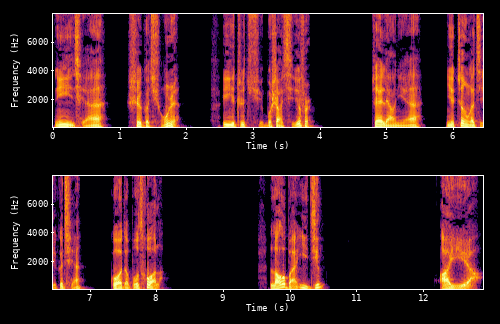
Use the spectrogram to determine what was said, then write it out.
你以前是个穷人，一直娶不上媳妇儿。这两年你挣了几个钱，过得不错了。”老板一惊：“阿义呀，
